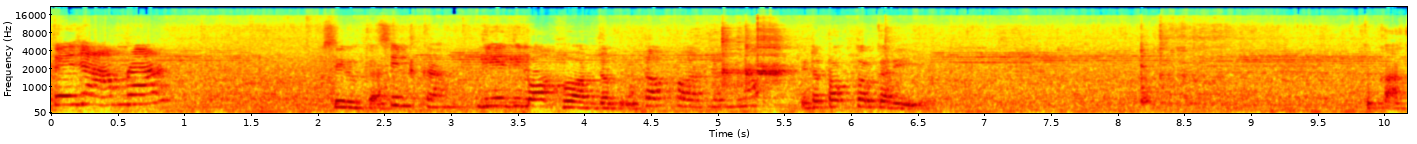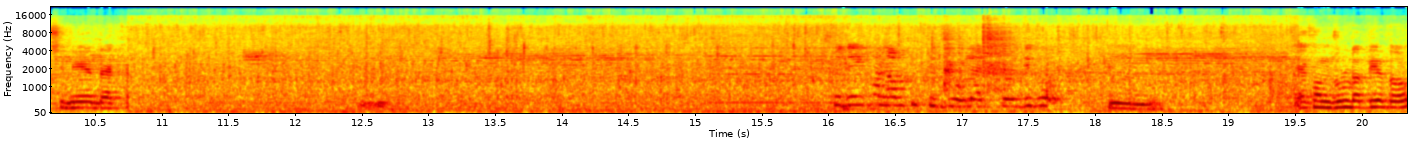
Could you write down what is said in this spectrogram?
তো এই যে আমরা সিল্কা। সিল্কা দিয়ে টক হওয়ার জন্য। টক হওয়ার জন্য। এটা টক তরকারি। তো কাছে নিয়ে দেখা। শুধু এখানে অল্প একটু ঝোল অ্যাড করে দিব। হুম। এখন ঝোলটা দিয়ে দাও।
